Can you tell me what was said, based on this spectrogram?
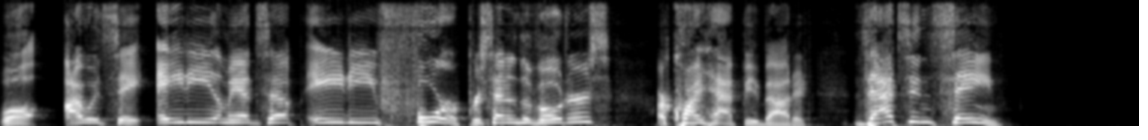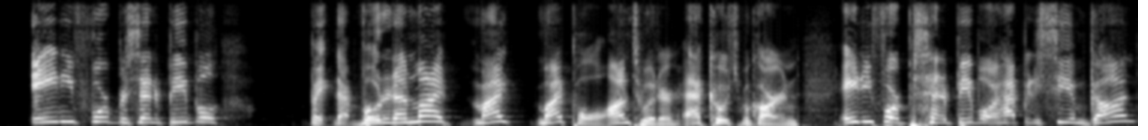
Well, I would say 80, let me add this up, 84% of the voters are quite happy about it. That's insane. 84% of people that voted on my my my poll on Twitter at Coach McCartan, 84% of people are happy to see him gone.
